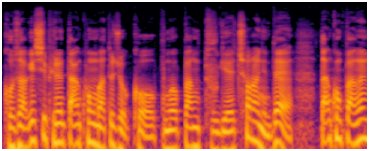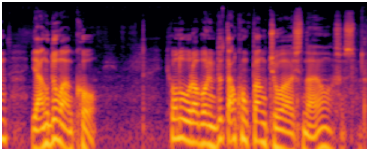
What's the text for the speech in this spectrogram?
고소하게 씹히는 땅콩 맛도 좋고 붕어빵 두 개에 천 원인데 땅콩빵은 양도 많고 현우 오라버님도 땅콩빵 좋아하시나요? 하셨습니다.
